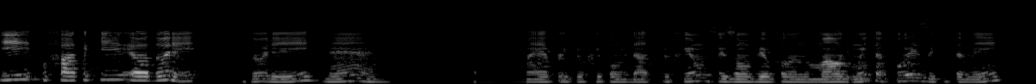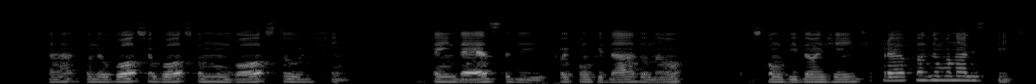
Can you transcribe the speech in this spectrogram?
E o fato é que eu adorei, adorei, né. Não é porque eu fui convidado para o filme, vocês vão ver eu falando mal de muita coisa aqui também Tá? Quando eu gosto, eu gosto, quando não gosto, enfim. Tem dessa de foi convidado ou não. Convidam a gente para fazer uma análise crítica.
